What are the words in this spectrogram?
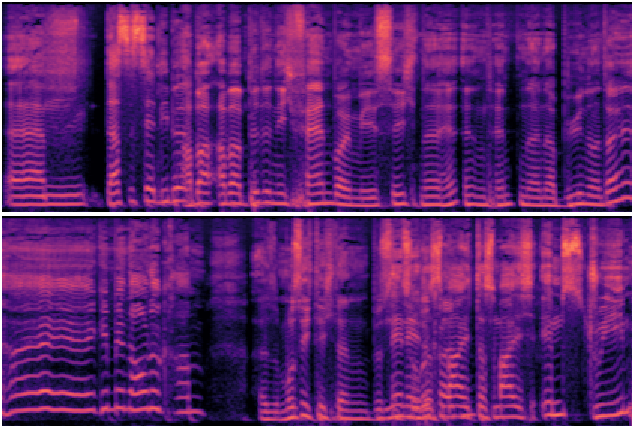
ähm, das ist der liebe. Aber, aber bitte nicht Fanboy-mäßig, ne, hinten, hinten an der Bühne und dann, hey, gib mir ein Autogramm. Also muss ich dich dann ein bisschen nee, nee, das mache ich, das mach ich im Stream,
